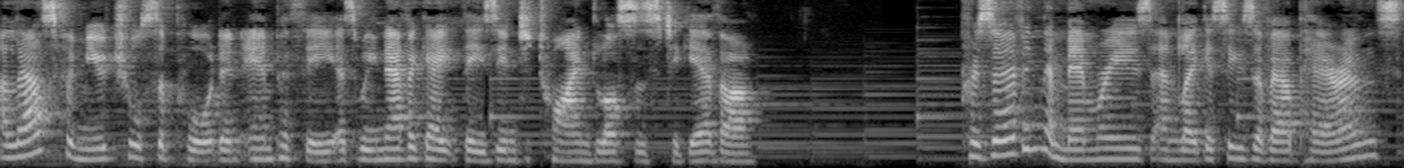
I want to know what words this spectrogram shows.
allows for mutual support and empathy as we navigate these intertwined losses together. Preserving the memories and legacies of our parents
